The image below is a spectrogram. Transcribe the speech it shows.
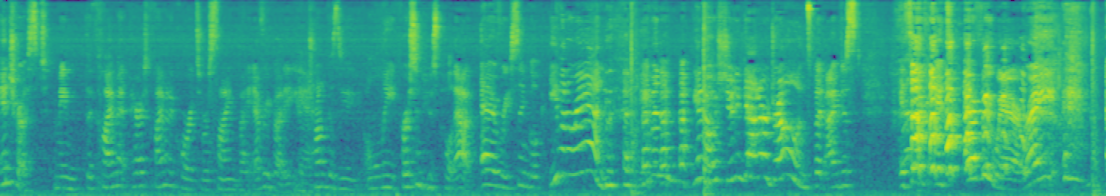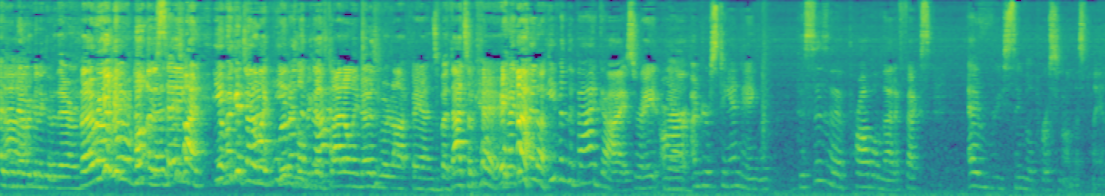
interest. I mean, the climate Paris Climate Accords were signed by everybody. Yeah. Trump is the only person who's pulled out. Every single, even Iran, even you know, shooting down our drones. But I'm just, it's it's everywhere, right? I didn't know we Um, were gonna go there, but we can do I'm just that's fine. even we the do like political because bad- God only knows we're not fans, but that's okay. but even, even the bad guys, right, are Yeah. understanding like this is a problem that affects every single person on this planet.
